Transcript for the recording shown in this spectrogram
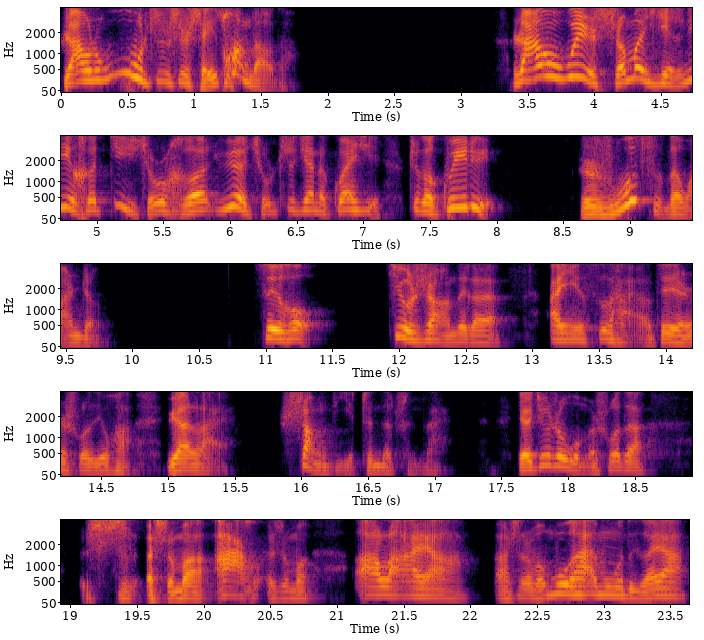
然后物质是谁创造的？然后为什么引力和地球和月球之间的关系这个规律如此的完整？最后就是让那个爱因斯坦啊这些人说的这句话：原来上帝真的存在，也就是我们说的是什么阿什么阿拉呀啊什么穆罕默德呀，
